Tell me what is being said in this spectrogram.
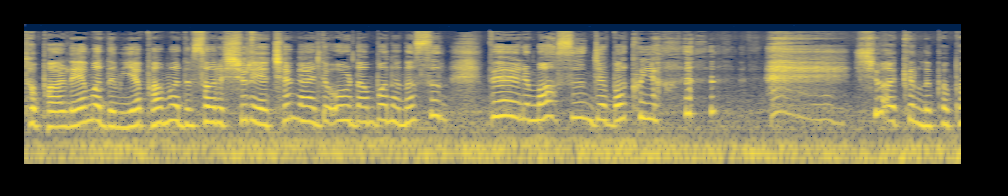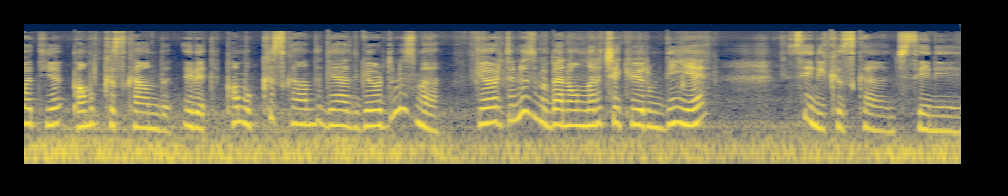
Toparlayamadım, yapamadım. Sonra şuraya çömeldi. Oradan bana nasıl böyle mahzunca bakıyor. Şu akıllı papatya pamuk kıskandı. Evet pamuk kıskandı geldi gördünüz mü? Gördünüz mü ben onları çekiyorum diye seni kıskanç seni.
